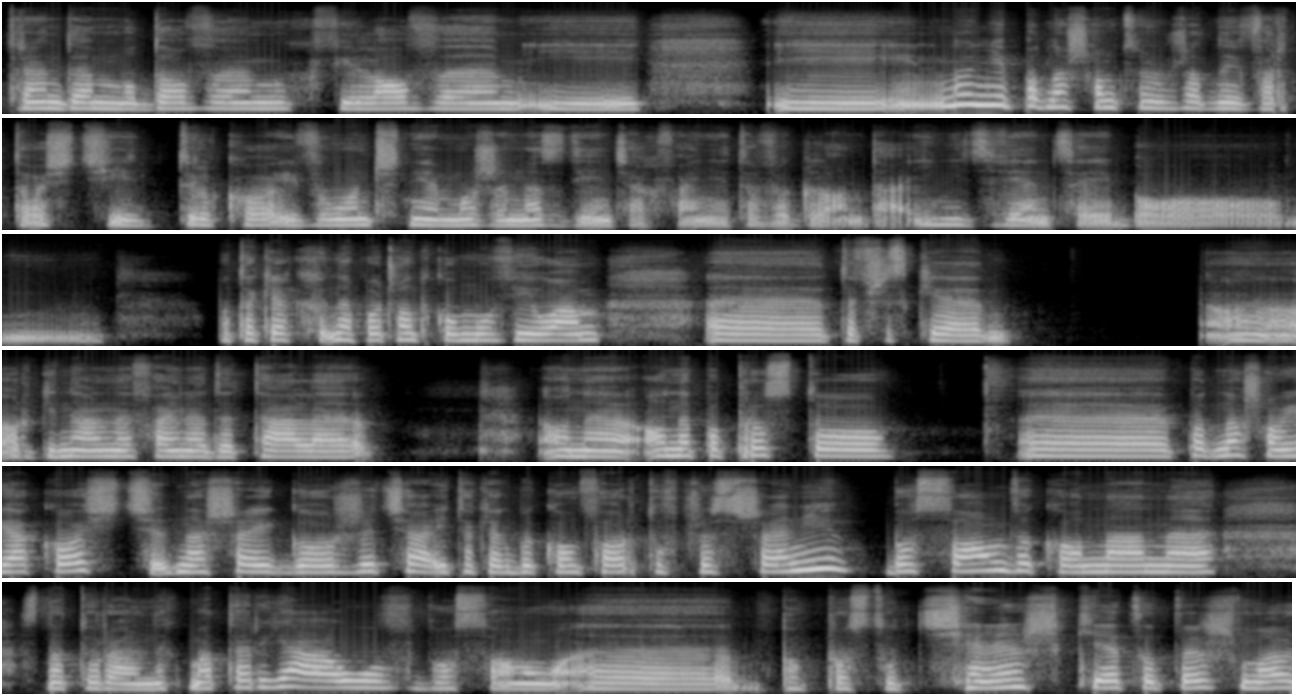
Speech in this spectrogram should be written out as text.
trendem modowym, chwilowym i, i no, nie podnoszącym żadnej wartości, tylko i wyłącznie może na zdjęciach fajnie to wygląda i nic więcej, bo, bo tak jak na początku mówiłam, e, te wszystkie e, oryginalne, fajne detale, one, one po prostu E, podnoszą jakość naszego życia i tak jakby komfortu w przestrzeni, bo są wykonane z naturalnych materiałów, bo są e, po prostu ciężkie, co też ma,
